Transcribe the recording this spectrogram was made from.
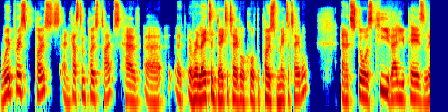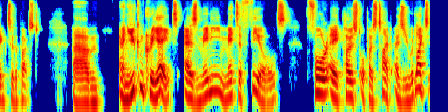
WordPress posts and custom post types have a, a, related data table called the post meta table, and it stores key value pairs linked to the post. Um, and you can create as many meta fields for a post or post type as you would like to.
